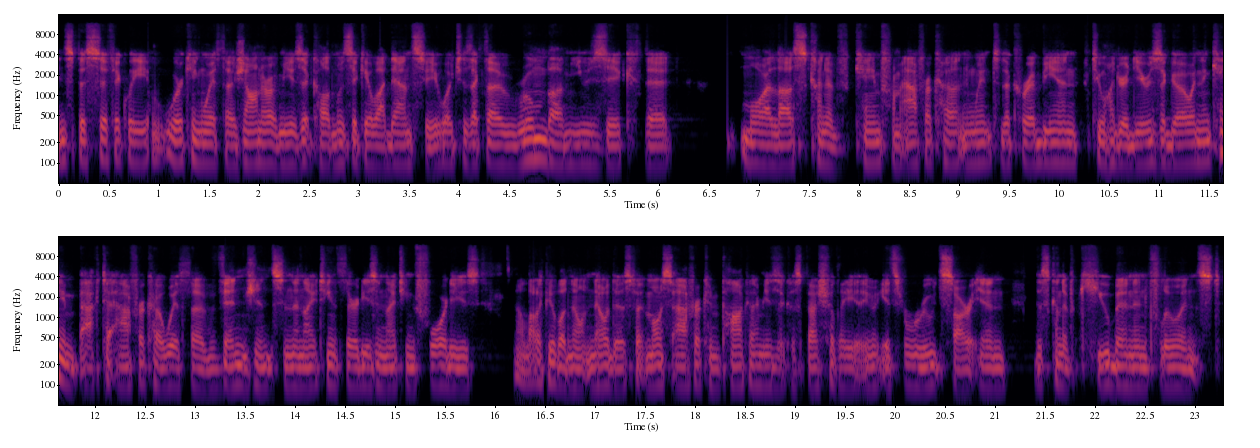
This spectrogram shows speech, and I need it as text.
in specifically working with a genre of music called muziki wa dansi, which is like the rumba music that more or less kind of came from Africa and went to the Caribbean 200 years ago, and then came back to Africa with a vengeance in the 1930s and 1940s. a lot of people don't know this, but most African popular music, especially, its roots are in this kind of Cuban influenced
